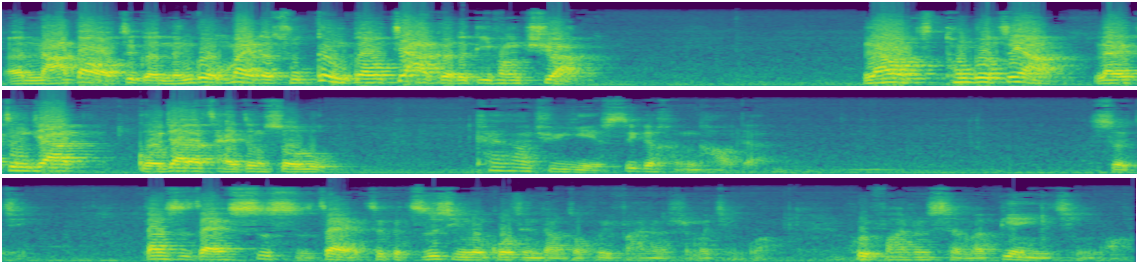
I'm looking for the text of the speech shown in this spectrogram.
呃拿到这个能够卖得出更高价格的地方去啊，然后通过这样来增加国家的财政收入，看上去也是一个很好的设计。但是在事实在这个执行的过程当中会发生什么情况？会发生什么变异情况？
